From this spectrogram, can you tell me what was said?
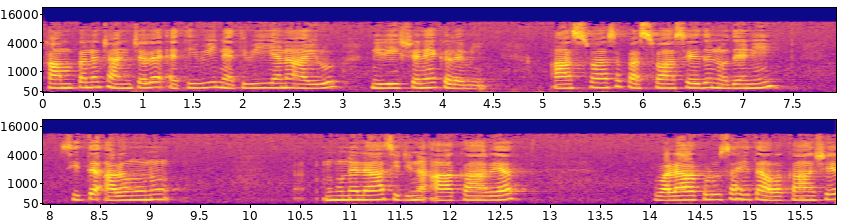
කම්පන චංචල ඇති වී නැති වී යන අයුරු නිරීක්ෂණය කළෙමි. ආස්වාස ප්‍රස්වාසයේද නොදැනී සිත අරමුණු මුහුණලා සිටින ආකාරයත් වලාකුළු සහිත අවකාශය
